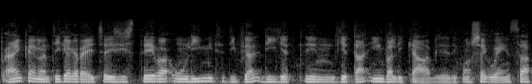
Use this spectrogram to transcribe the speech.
Anche nell'antica Grecia esisteva un limite di, di- di età invalicabile, di conseguenza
